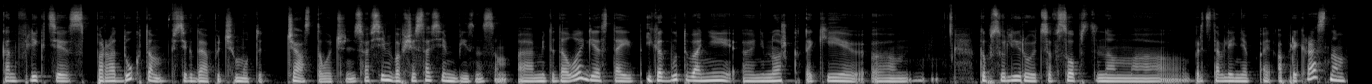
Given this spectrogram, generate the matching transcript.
конфликте с продуктом всегда почему-то часто очень, со всеми, вообще со всем бизнесом а методология стоит, и как будто бы они э, немножко такие э, капсулируются в собственном э, представлении о прекрасном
